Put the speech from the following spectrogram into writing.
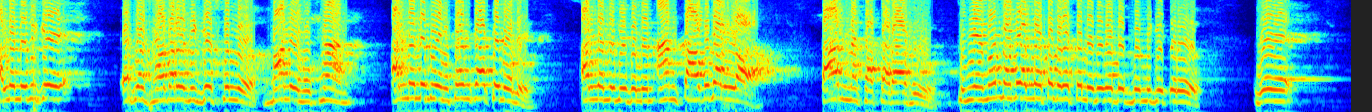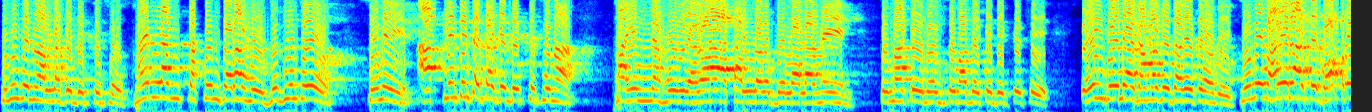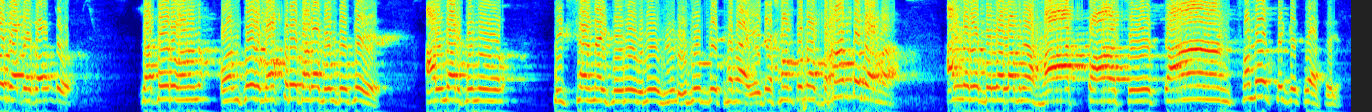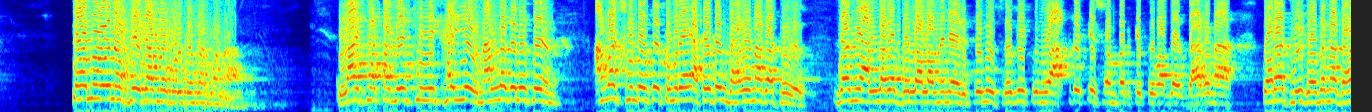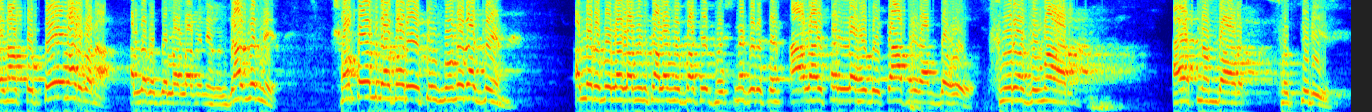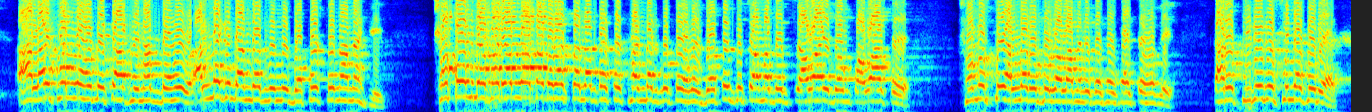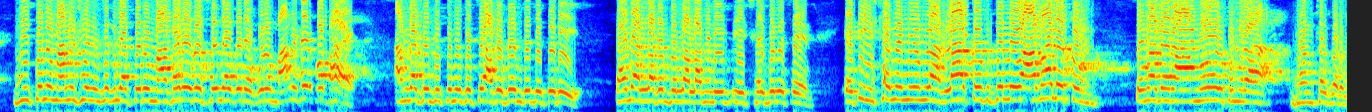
আল্লাহ নবীকে একবার সাহাবারা জিজ্ঞেস করল মানে হেসান? আল্লাহ নবী হেসান কাকে বলে? আল্লাহ নবী বললেন আন তাবুদ আল্লাহ তার না কাতা রাহু তুমি এমন ভাবে আল্লাহ তাবার করো যে তুমি যেন আল্লাহকে দেখতেছো। ফাইনলাম তাকুন তারাহু, যদিও তো তুমি আকৃতিতে তাকে দেখতেছো না, ফাইন্নাহু ইয়ারাক আল্লাহ রাব্বুল আলামিন, তোমাকে এবং তোমাদেরকে দেখতেছে। এই বলে নামাজে দাঁড়াতে হবে। কোন ভাইয়ের আছে বক্র যাবে দণ্ড যাদের অন- অন্তর বক্র তারা বলতেছে, আল্লাহর কোন পিকচার নাই রূপ- রেখা নাই, এটা সম্পূর্ণ ভ্রান্ত ধারণা। আল্লাহ রব্বুল আলমের হাত, পা, চোখ, কান, সমস্ত কিছু আছে। আমরা বলতে পারব না। লাইসাতা মেসলি আল্লাহ বলেছেন, আমার সম্পর্কে তোমরা ধারণা রাখো যে আমি আল্লাহ রাব্বুল আলামিনের কোন ছবি, কোন আকৃতি সম্পর্কে তোমাদের ধারণা করা ঠিক হবে না, ধারণা করতেও পারবে না। আল্লাহ রাব্বুল আলামিন যার জন্য? সকল ব্যাপারে একটু মনে রাখবেন। আল্লাহ আলামিন কালামে পাকে ঘোষণা করেছেন আলাই সাল্লাহ কাফের সূরা জুমার আয়াত নাম্বার 36 আলাই সাল্লাহ কাফের আল্লাহকে বান্দার জন্য যথেষ্ট না নাকি? সকল ব্যাপারে আল্লাহ কাছে সারেন্ডার করতে হবে। যত কিছু আমাদের চাওয়া এবং পাওয়া আছে সমস্ত আল্লাহ রাব্বুল আলামিনের কাছে চাইতে হবে। কারও পীরের রসিলা করে, যে কোনো মানুষের রসিলা করে মাঝারের রসিলা করে, কোনো মানুষের কথায় আমরা যদি কোনো কিছু আবেদন যদি করি তাহলে আল্লাহ রাব্বুল আলামিন এই বিষয় বলেছেন, এটি ইসলামের নিয়ম আমালাকুম। তোমাদের আমল তোমরা ধ্বংস করবে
